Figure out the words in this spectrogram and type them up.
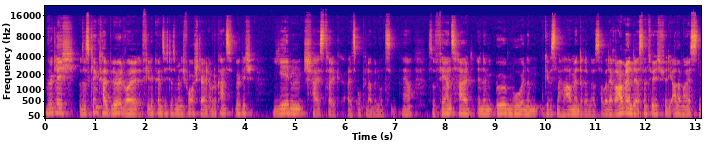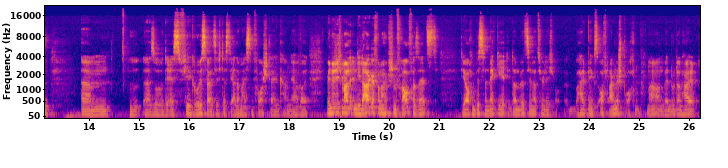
wirklich, das klingt halt blöd, weil viele können sich das immer nicht vorstellen, aber du kannst wirklich jeden Scheißdreck als Opener benutzen. Ja? Sofern es halt in einem irgendwo in einem gewissen Rahmen drin ist. Aber der Rahmen, der ist natürlich für die allermeisten ähm, also der ist viel größer, als ich das die allermeisten vorstellen kann. Ja? Weil wenn du dich mal in die Lage von einer hübschen Frau versetzt, die auch ein bisschen weggeht, dann wird sie natürlich halbwegs oft angesprochen. Ne? Und wenn du dann halt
